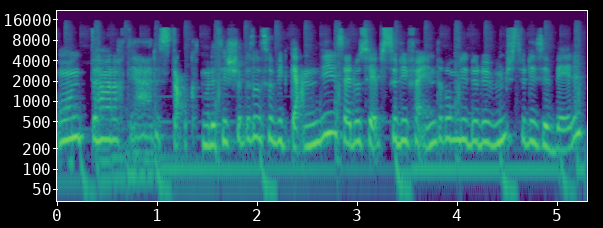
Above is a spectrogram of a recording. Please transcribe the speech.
Und da haben wir gedacht, ja, das taugt mir. Das ist schon ein bisschen so wie Gandhi. Sei du selbst so die Veränderung, die du dir wünschst für diese Welt.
